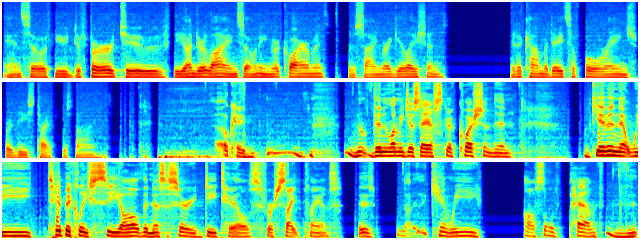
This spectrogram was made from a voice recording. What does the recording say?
And so if you defer to the underlying zoning requirements, the sign regulations, it accommodates a full range for these types of signs. Okay, then let me just ask a question then. Given that we typically see all the necessary details for site plans, is, can we also have the,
